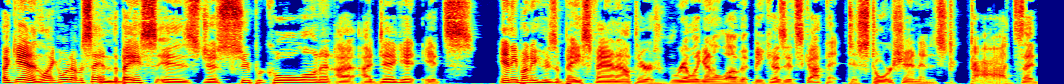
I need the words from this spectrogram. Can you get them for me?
again, like what I was saying, the bass is just super cool on it. I, I dig it. It's anybody who's a bass fan out there is really gonna love it because it's got that distortion and it's ah, it's that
